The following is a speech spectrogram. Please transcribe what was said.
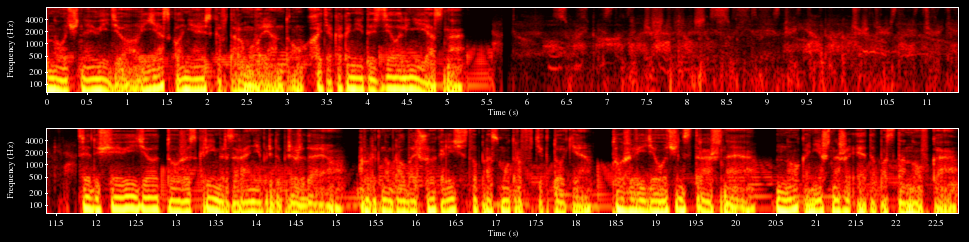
Постановочное видео? Я склоняюсь ко второму варианту, хотя как они это сделали, не ясно. Следующее видео тоже скример, заранее предупреждаю. Ролик набрал большое количество просмотров в ТикТоке. Тоже видео очень страшное. Но, конечно же, это постановка.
